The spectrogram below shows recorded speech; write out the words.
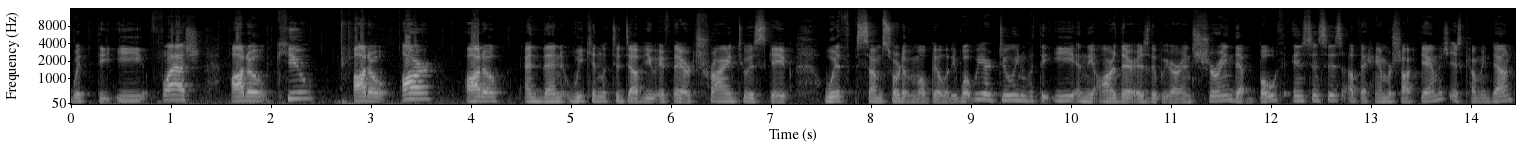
with the E flash, auto Q, auto R, auto and then we can look to W if they are trying to escape with some sort of mobility. What we are doing with the E and the R there is that we are ensuring that both instances of the hammer shock damage is coming down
